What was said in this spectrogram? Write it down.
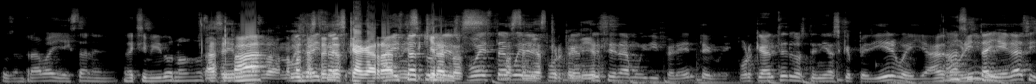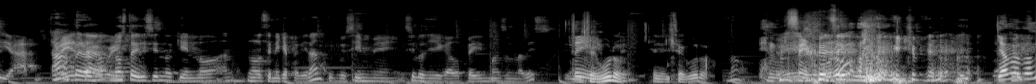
pues entraba y ahí están en el exhibido, ¿no? no sé Ah, sí, nomás, Ah, nomás pues los tenías está- que agarrar, Ahí ni está tu siquiera los, respuesta, los güey, de tenías que por qué pedir. antes era muy diferente, güey. Porque antes los tenías que pedir, güey. Ya Ah, sí, ahorita güey. llegas y ya. Ah, presta, pero no, güey. no estoy diciendo que no, no los tenía que pedir antes, pues sí, me, sí los he llegado a pedir más de una vez. En el Sí. seguro. En el seguro. No. ¿En el ¿En seguro? seguro, güey? ¿Qué pedo? ¿Ya no dan?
